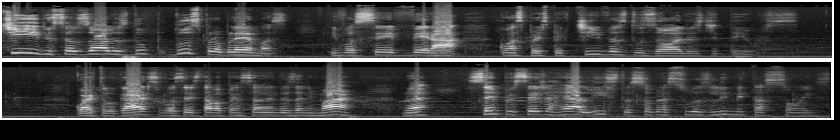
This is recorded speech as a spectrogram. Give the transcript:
Tire os seus olhos do, dos problemas e você verá com as perspectivas dos olhos de Deus. Quarto lugar, se você estava pensando em desanimar, não é? Sempre seja realista sobre as suas limitações.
